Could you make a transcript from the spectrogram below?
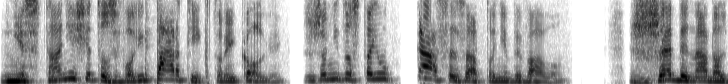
Nie stanie się to z woli partii którejkolwiek. że oni dostają kasę za to niebywałą. Żeby nadal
